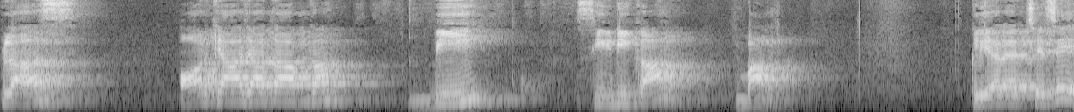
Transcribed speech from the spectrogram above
प्लस और क्या आ जाता आपका? बी सी डी का बार। क्लियर है अच्छे से?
